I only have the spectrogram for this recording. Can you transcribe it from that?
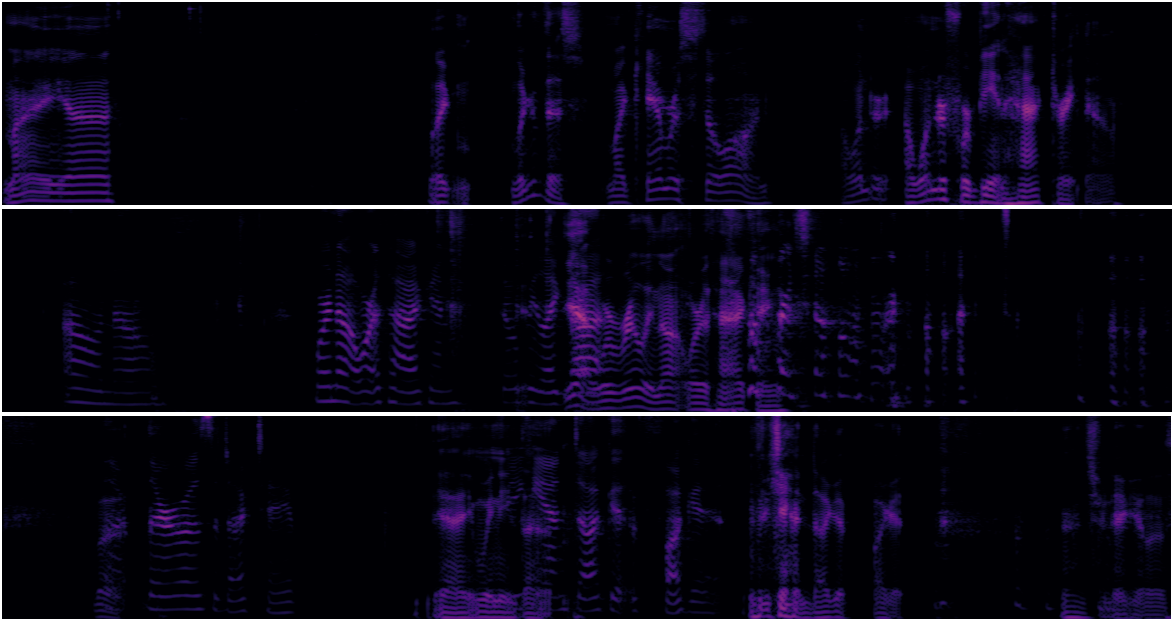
My uh like look at this. My camera's still on. I wonder I wonder if we're being hacked right now. Oh no. We're not worth hacking. Don't be like Yeah, that. Yeah, we're really not worth hacking. we're, not, but There- there was the duct tape. Yeah, we need you that. You can't duck it, fuck it. You can't dug it, fuck it. That's ridiculous.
